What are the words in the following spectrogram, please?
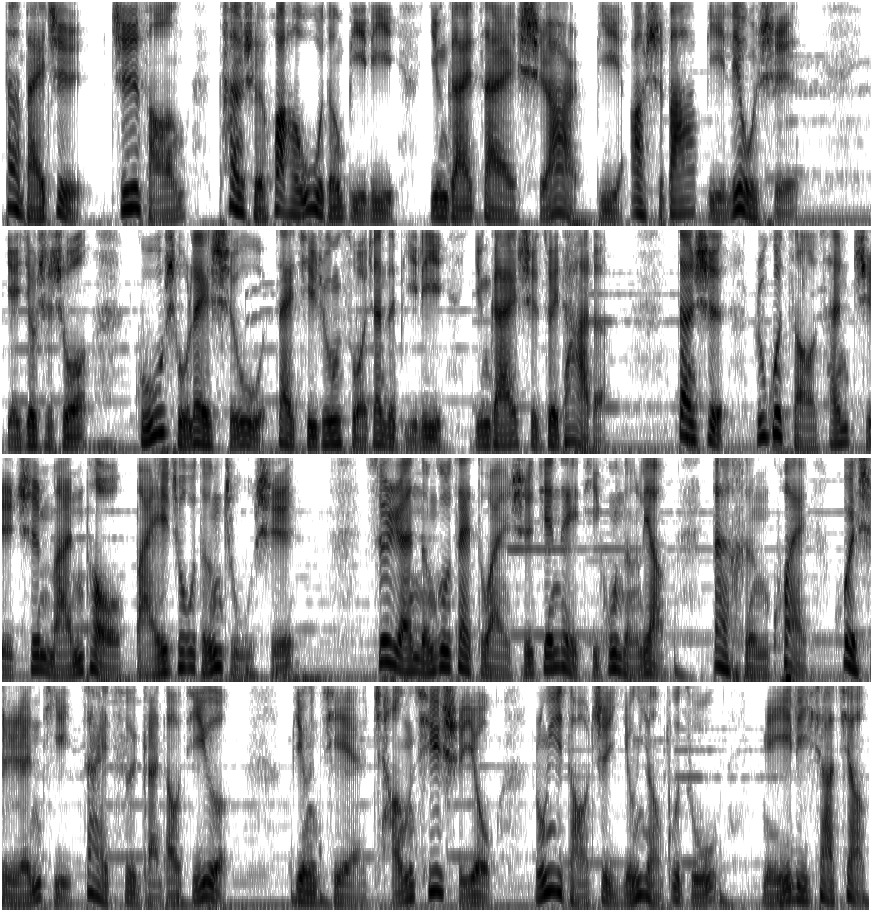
蛋白质、脂肪、碳水化合物等比例应该在十二比二十八比六十，也就是说，谷薯类食物在其中所占的比例应该是最大的。但是如果早餐只吃馒头、白粥等主食，虽然能够在短时间内提供能量，但很快会使人体再次感到饥饿。并且长期食用容易导致营养不足、免疫力下降，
